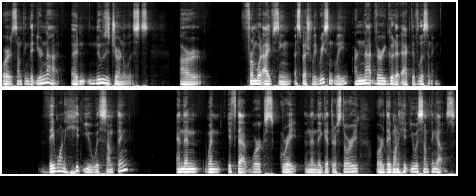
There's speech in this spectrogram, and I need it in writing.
or something that you're not? Uh, news journalists are, from what I've seen, especially recently, are not very good at active listening. They want to hit you with something and then when if that works great. And then they get their story or they want to hit you with something else.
